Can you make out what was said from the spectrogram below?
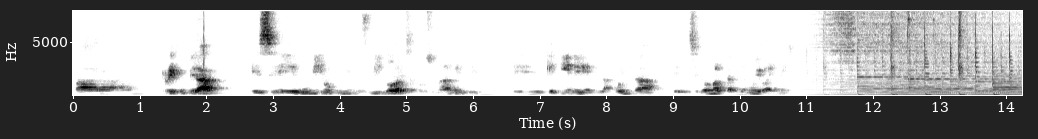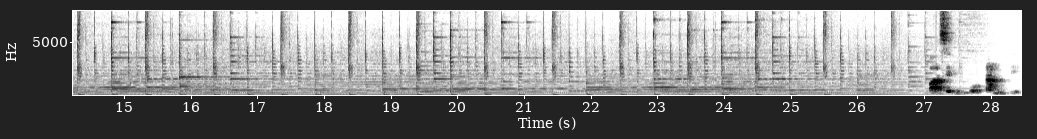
para recuperar ese 1.500.000 dólares aproximadamente eh, que tiene la cuenta del señor Malta Villanueva en México. Va a ser importante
